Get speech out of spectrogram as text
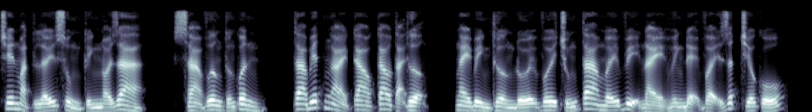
trên mặt lấy sùng kính nói ra, Xả vương tướng quân, ta biết ngài cao cao tại thượng, ngày bình thường đối với chúng ta mấy vị này huynh đệ vậy rất chiếu cố,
